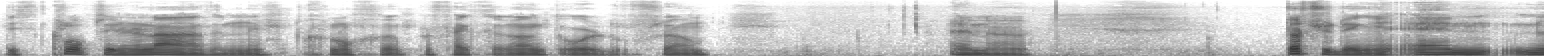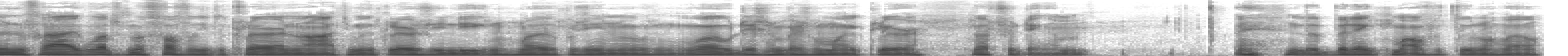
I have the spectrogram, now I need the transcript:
dit klopt inderdaad. En is het nog uh, perfect gerankt worden of zo. En uh, dat soort dingen. En nu vraag ik, wat is mijn favoriete kleur? En dan laat hij me een kleur zien die ik nog nooit heb gezien. Wow, dit is een best wel mooie kleur. Dat soort dingen. dat bedenk ik me af en toe nog wel.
